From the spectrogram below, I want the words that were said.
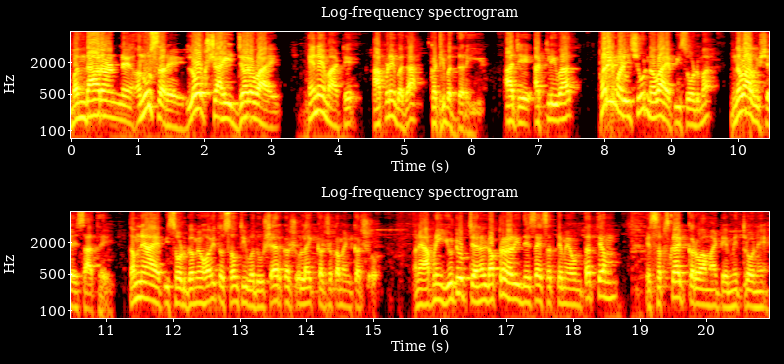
બંધારણને અનુસરે, લોકશાહી જળવાય, એને માટે આપણે બધા કટિબદ્ધ રહીએ. આજે આટલી વાત. ફરી મળીશું નવા એપિસોડમાં, નવા વિષય સાથે. તમને આ એપિસોડ ગમ્યો હોય તો સૌથી વધુ શેર કરશો, લાઈક કરશો, કમેન્ટ કરશો. અને આપણી YouTube channel doctor Hari Desai સત્યમ એવમ તથ્યમ એ સબસ્ક્રાઇબ કરવા માટે મિત્રોને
